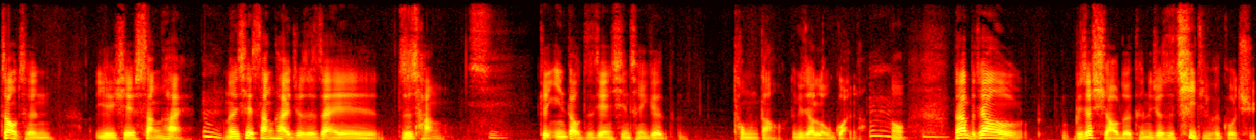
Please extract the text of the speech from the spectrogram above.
造成有一些伤害。嗯。那些伤害就是在直肠是跟阴道之间形成一个通道，那个叫瘘管了。嗯。哦。那比较比较小的，可能就是气体会过去。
